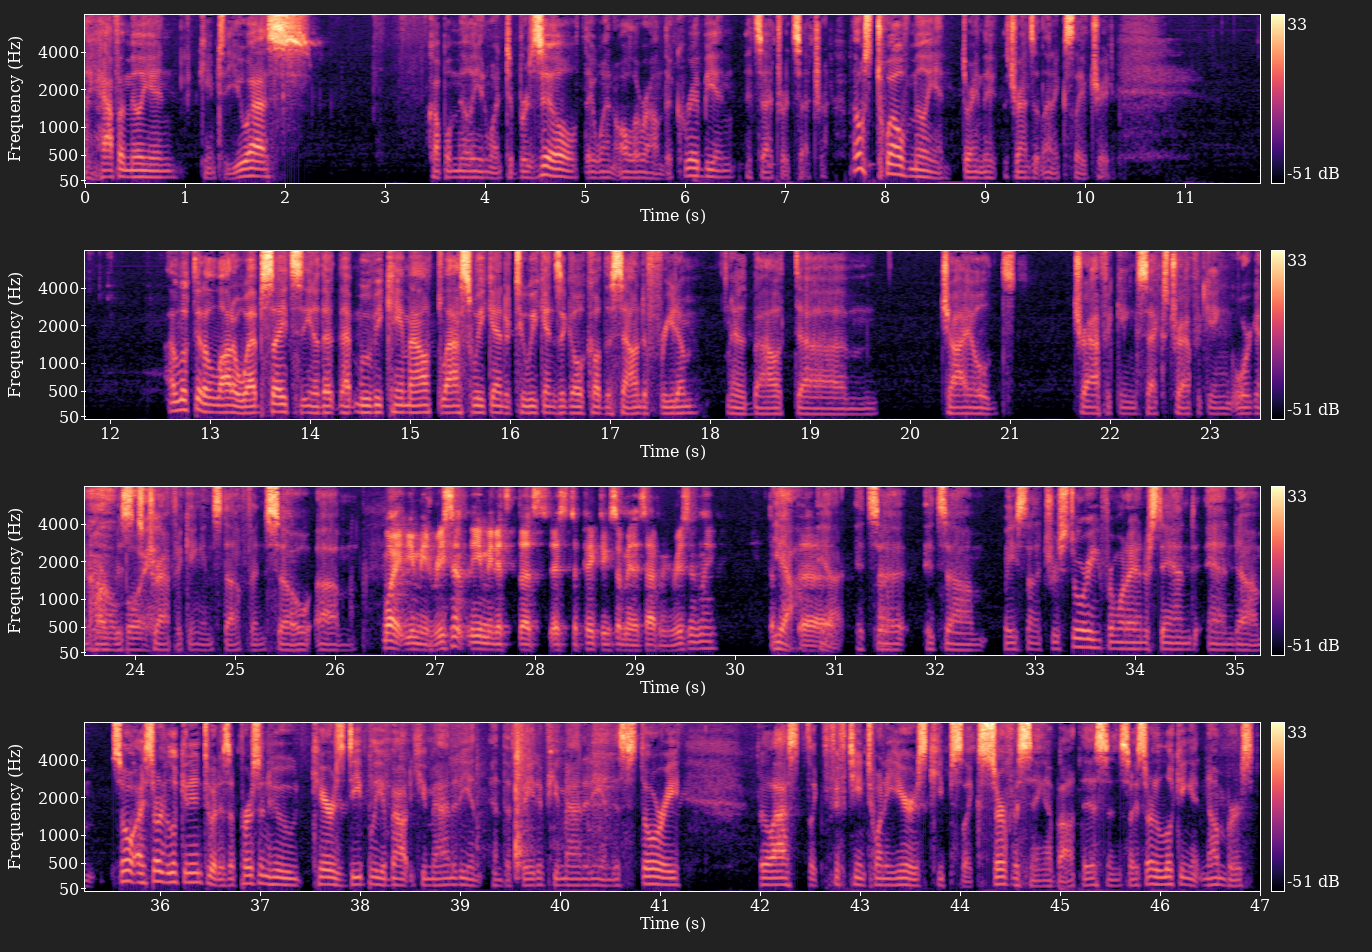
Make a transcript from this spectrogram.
like half a million came to the U.S. A couple million went to Brazil. They went all around the Caribbean, et cetera, et cetera. That was 12 million during the, the transatlantic slave trade. I looked at a lot of websites. You know that that movie came out last weekend or two weekends ago called "The Sound of Freedom," about um, child trafficking, sex trafficking, organ Oh, harvest boy. trafficking, and stuff. And so, um, Wait, you mean recently? You mean it's that's it's depicting something that's happening recently? The- yeah, uh, yeah, it's a it's um based on a true story, from what I understand. And um, so I started looking into it as a person who cares deeply about humanity and, and the fate of humanity. And this story, for the last like 15, 20 years, keeps like surfacing about this. And so I started looking at numbers.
